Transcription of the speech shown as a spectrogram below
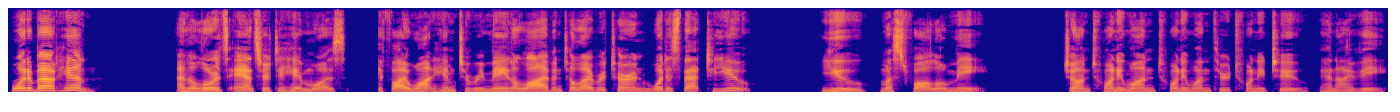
What about him? And the Lord's answer to him was, If I want him to remain alive until I return, what is that to you? You must follow me. John 21, 21 through 22, NIV.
